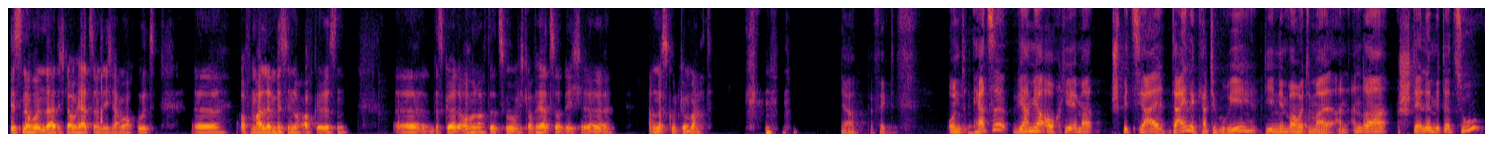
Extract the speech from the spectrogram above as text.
ist eine 100. Ich glaube, Herze und ich haben auch gut äh, auf Malle ein bisschen noch abgerissen. Äh, das gehört auch noch dazu. Ich glaube, Herze und ich äh, haben das gut gemacht. Ja, perfekt. Und Herze, wir haben ja auch hier immer spezial deine Kategorie. Die nehmen wir heute mal an anderer Stelle mit dazu.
